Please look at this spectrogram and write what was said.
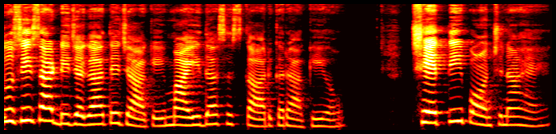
ਤੁਸੀਂ ਸਾਡੀ ਜਗ੍ਹਾ ਤੇ ਜਾ ਕੇ ਮਾਈ ਦਾ ਸੰਸਕਾਰ ਕਰਾ ਕੇ ਆਓ। ਛੇਤੀ ਪਹੁੰਚਣਾ ਹੈ,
